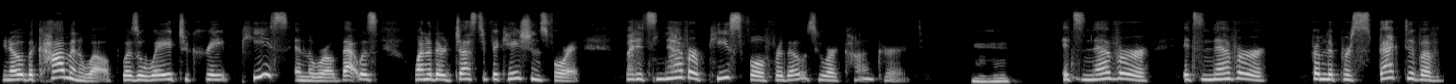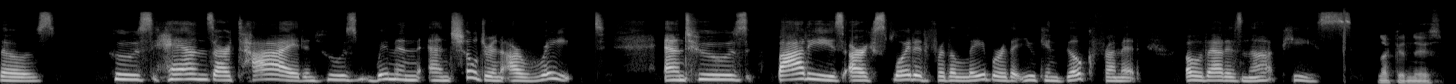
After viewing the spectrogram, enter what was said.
you know, the Commonwealth was a way to create peace in the world. That was one of their justifications for it. But it's never peaceful for those who are conquered. Mm-hmm. It's never, it's never from the perspective of those whose hands are tied and whose women and children are raped and whose bodies are exploited for the labor that you can bilk from it. Oh, that is not peace. Not good news.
